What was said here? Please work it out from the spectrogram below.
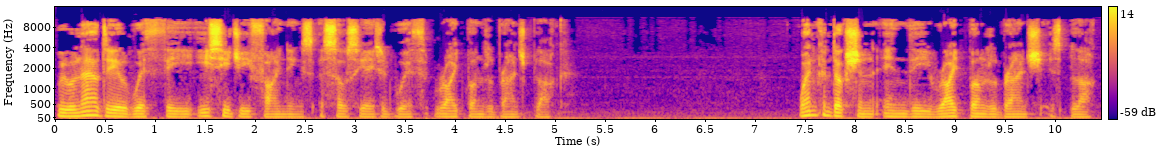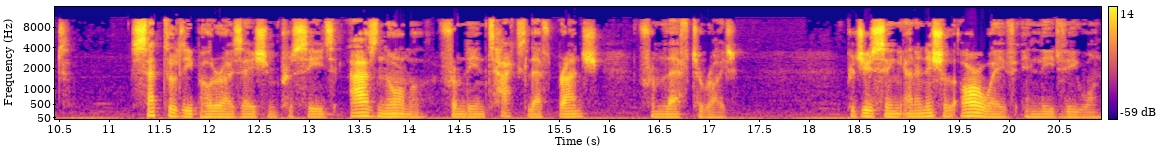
We will now deal with the ECG findings associated with right bundle branch block. When conduction in the right bundle branch is blocked, septal depolarization proceeds as normal from the intact left branch from left to right, producing an initial R wave in lead V1.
